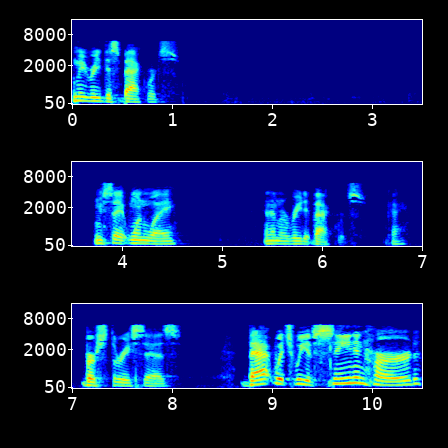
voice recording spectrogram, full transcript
Let me read this backwards. Let me say it one way, and I'm going to read it backwards Okay? verse 3 says, That which we have seen and heard,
